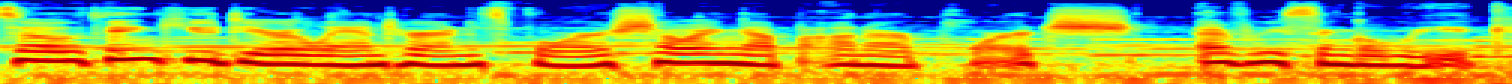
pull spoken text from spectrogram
So, thank you, dear lanterns, for showing up on our porch every single week.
